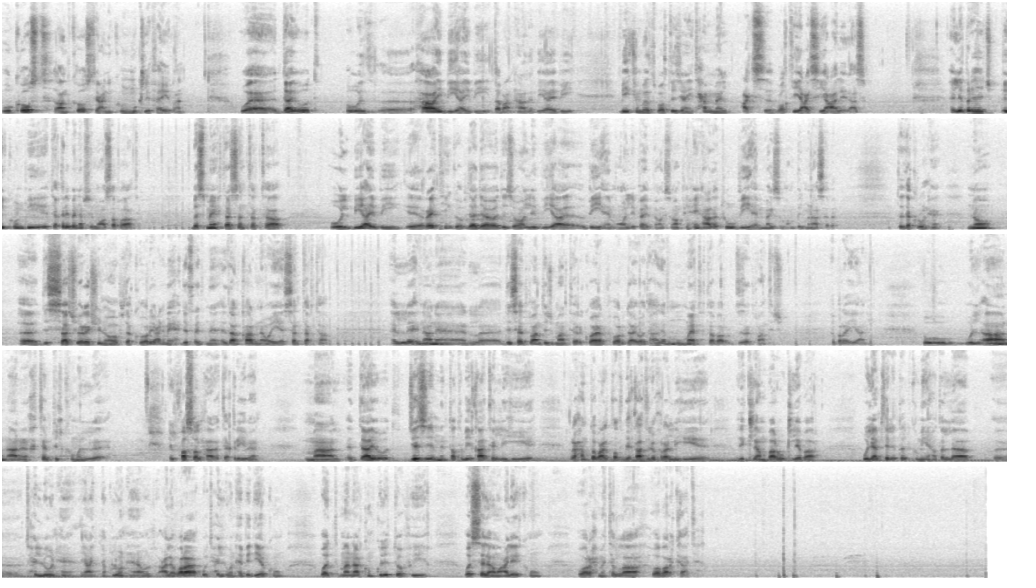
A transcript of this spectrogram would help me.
و cost and cost يعني يكون مكلف أيضا. وال diode with high PIV طبعا هذا PIV peak inverse voltage يعني يتحمل عكس فولتية عكسية عالية لازم. ال bridge يكون بتقريبا نفس المواصفات بس ما يحتاج center tap وال PIV rating of the diode is only V VM only V maximum في حين هذا 2 VM maximum بالمناسبة. تذكرونها no DC saturation of the core يعني ما يحدث عندنا إذا قارنا ويا center tap هنا ال disadvantage مالته require four diode هذا ما تعتبر disadvantage برايي يعني والآن أنا ختمت لكم الفصل هذا تقريبا. مال الدايود جزء من تطبيقات اللي هي راح نطبع التطبيقات الأخرى اللي هي ال clamper و clipper والامثله اللي اعطيتكم إياها طلاب تحلونها يعني تنقلونها على ورق وتحلونها بايديكم وأتمنى لكم كل التوفيق. والسلام عليكم ورحمة الله وبركاته.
